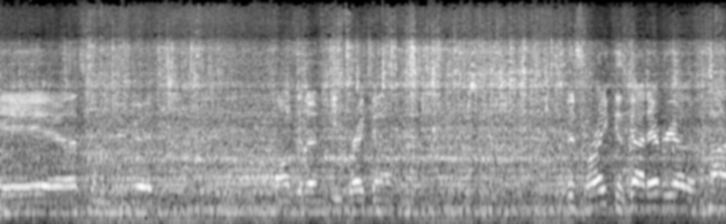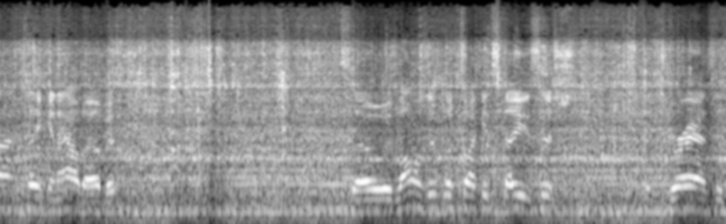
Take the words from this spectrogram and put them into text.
Yeah, that's to do good. As long as it doesn't keep breaking up. This rake has got every other tine taken out of it. So as long as it looks like it stays this, this grass, it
